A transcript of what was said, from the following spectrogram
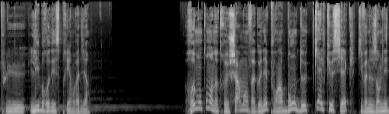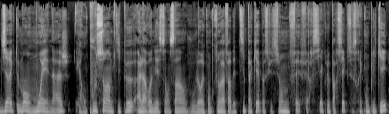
plus libres d'esprit, on va dire. Remontons dans notre charmant wagonnet pour un bond de quelques siècles qui va nous emmener directement au Moyen Âge et en poussant un petit peu à la Renaissance. Hein. Vous l'aurez compris, on va faire des petits paquets parce que si on fait faire siècle par siècle, ce serait compliqué.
